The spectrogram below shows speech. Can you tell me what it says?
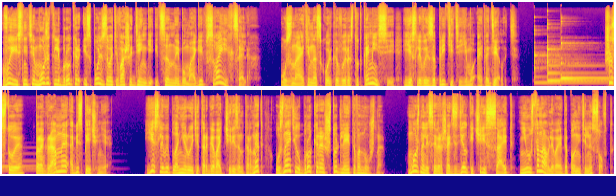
Выясните, может ли брокер использовать ваши деньги и ценные бумаги в своих целях. Узнайте, насколько вырастут комиссии, если вы запретите ему это делать. Шестое. Программное обеспечение. Если вы планируете торговать через интернет, узнайте у брокера, что для этого нужно. Можно ли совершать сделки через сайт, не устанавливая дополнительный софт?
